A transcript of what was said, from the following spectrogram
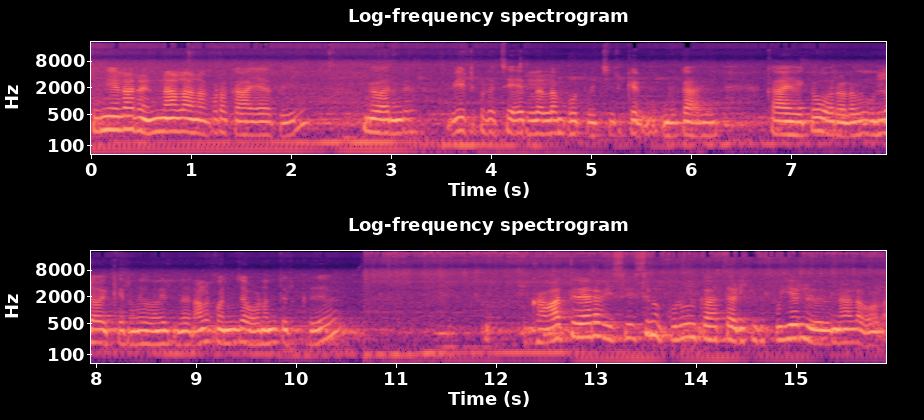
துணியெல்லாம் ரெண்டு நாள் ஆனால் கூட காயாது. இங்கே வருங்க வீட்டுக்குள்ளே சேர்லெல்லாம் போட்டு வச்சுருக்கேன். இங்கே காய காய வைக்க ஓரளவு உள்ளே வைக்கிறது இருந்ததுனால கொஞ்சம் உணர்ந்துருக்கு. காற்று வேற விசு விசுன்னு குளிர் காற்று அடிக்குது புயல்னால போல.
